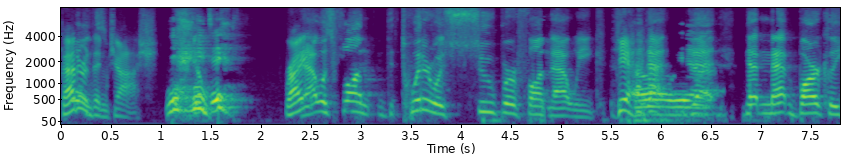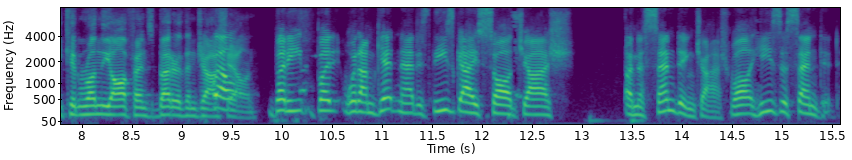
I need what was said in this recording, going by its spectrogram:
better than Josh. Yeah, he did. Right, that was fun. Twitter was super fun that week. Yeah, oh, that, yeah. that that Matt Barkley can run the offense better than Josh well, Allen. But he, but what I'm getting at is these guys saw Josh, an ascending Josh. Well, he's ascended,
